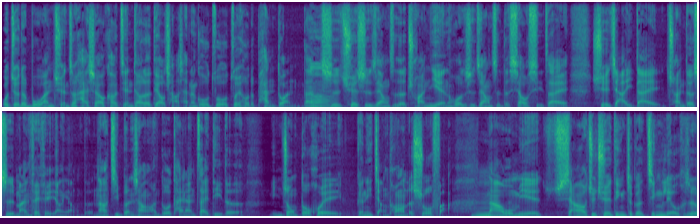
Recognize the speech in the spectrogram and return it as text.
我觉得不完全，这还是要靠减掉的调查才能够做最后的判断。但是确实这样子的传言或者是这样子的消息，在学甲一带传的是蛮沸沸扬扬的。那基本上很多台南在地的民众都会跟你讲同样的说法。嗯、那我们也想要去确定这个金流，可是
